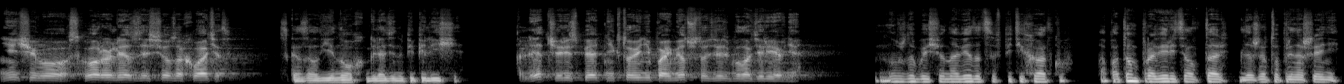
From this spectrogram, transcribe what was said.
«Ничего, скоро лес здесь все захватит», — сказал Енох, глядя на пепелище. «Лет через пять никто и не поймет, что здесь была деревня». Нужно бы еще наведаться в пятихатку, а потом проверить алтарь для жертвоприношений.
